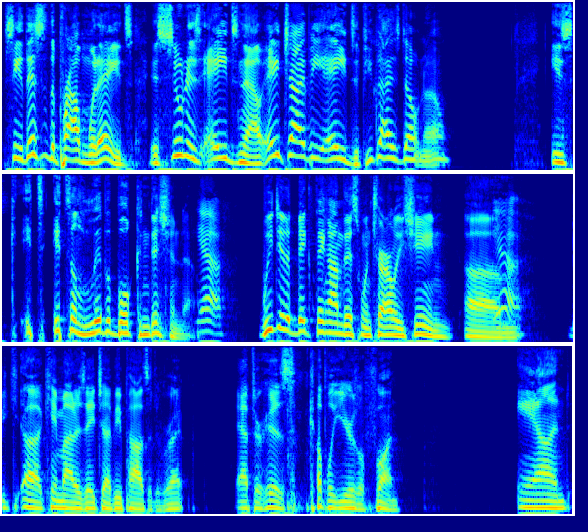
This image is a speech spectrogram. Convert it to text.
See, this is the problem with AIDS. As soon as AIDS now, HIV AIDS, if you guys don't know, is it's it's a livable condition now. Yeah. We did a big thing on this when Charlie Sheen um, Yeah. bec- uh, came out as HIV positive, right? After his couple years of fun. And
